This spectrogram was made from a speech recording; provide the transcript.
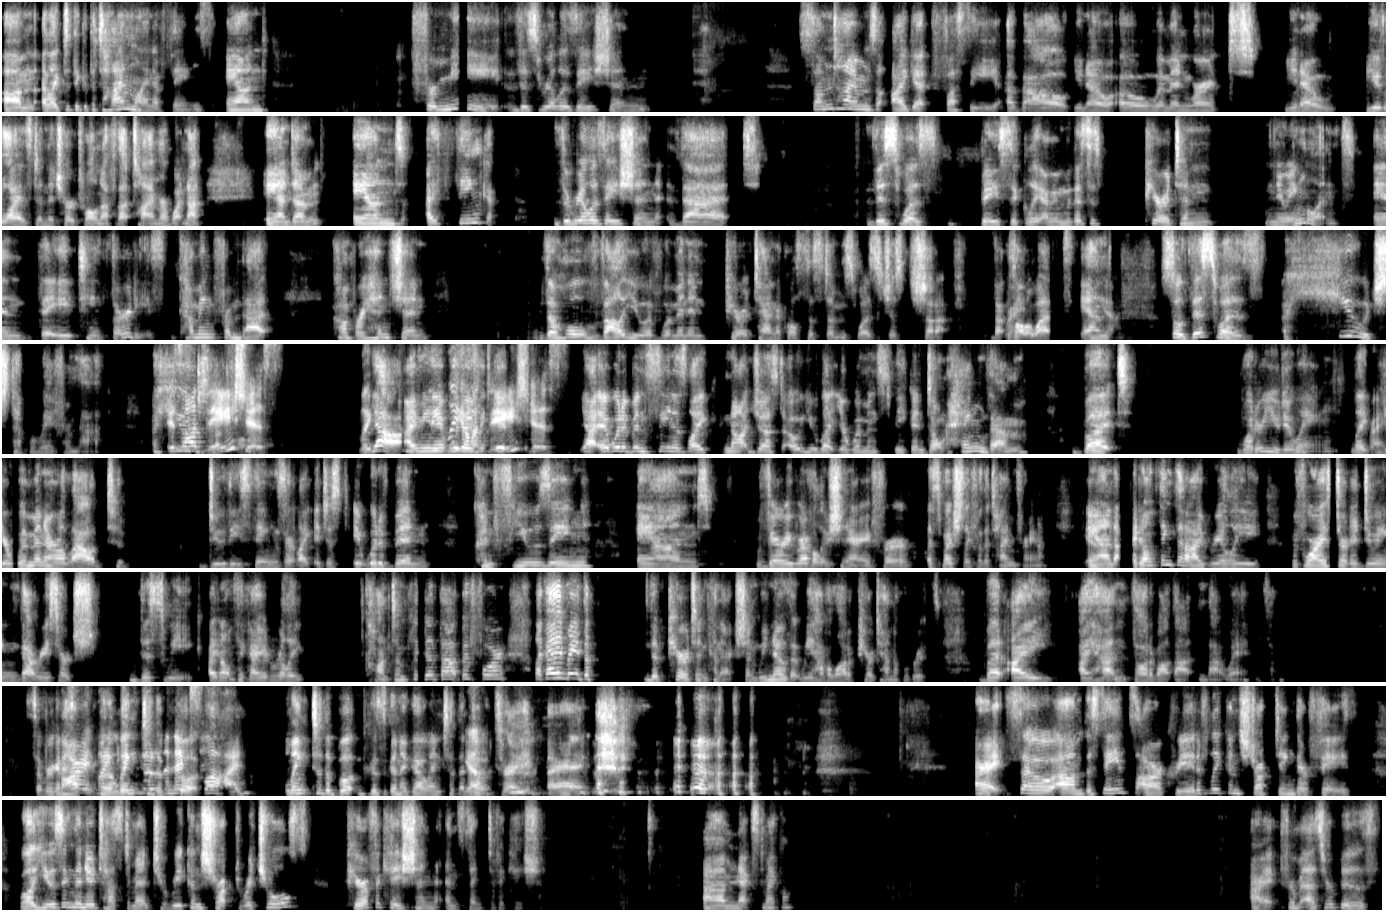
Um, I like to think of the timeline of things, and for me, this realization sometimes I get fussy about, you know, oh, women weren't, you know, utilized in the church well enough at that time or whatnot. And um, and I think the realization that this was basically, I mean, this is Puritan New England in the 1830s. Coming from that comprehension, the whole value of women in puritanical systems was just shut up. That was right. all it was. And yeah. so this was a huge step away from that it's audacious. Like yeah, I mean, it was audacious. It, yeah, it would have been seen as like not just oh, you let your women speak and don't hang them, but what are you doing? Like right. your women are allowed to do these things, or like it just it would have been confusing and very revolutionary for especially for the time frame and i don't think that i really before i started doing that research this week i don't think i had really contemplated that before. Like I had made the the Puritan connection. We know that we have a lot of puritanical roots, but I I hadn't thought about that in that way. So, so we're gonna have right, to put a link to, to the, the, book. slide. Link to the book is gonna go into the yeah. notes, right? All right. All right. So um, the saints are creatively constructing their faith while using the New Testament to reconstruct rituals, purification, and sanctification. Um, next, Michael. All right, from Ezra Booth.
